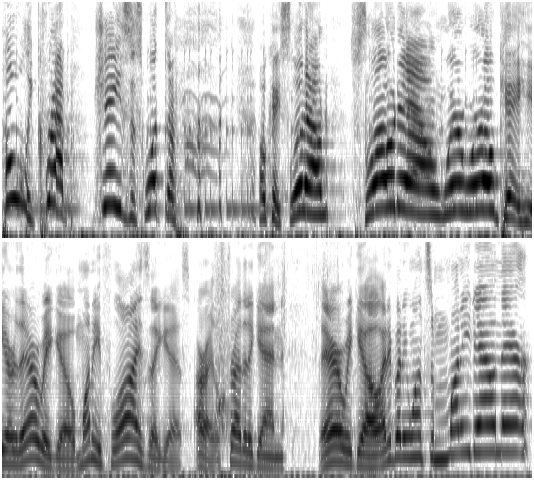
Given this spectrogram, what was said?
Holy crap! Jesus, what the? okay, slow down, slow down. We're we're okay here. There we go. Money flies, I guess. All right, let's try that again. There we go. Anybody want some money down there?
